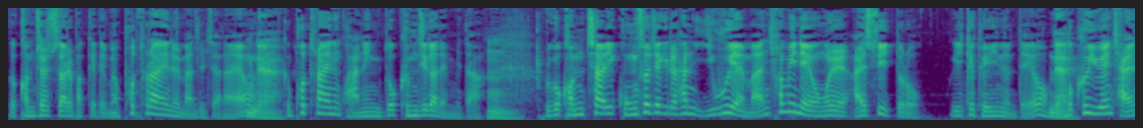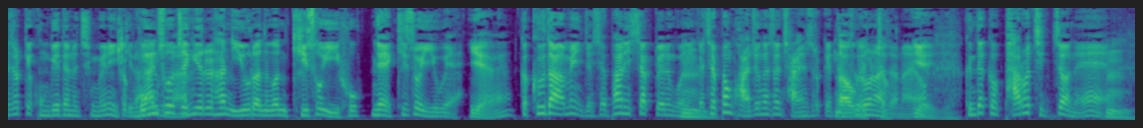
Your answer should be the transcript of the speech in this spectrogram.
그 검찰 수사를 받게 되면 포토라인을 만들잖아요. 네. 그 포토라인 관행도 금지가 됩니다. 음. 그리고 검찰이 공소 제기를 한 이후에만 혐의 내용을 알 수 있도록 이렇게 돼 있는데요. 네. 뭐그 이후엔 자연스럽게 공개되는 측면이 있기는 그러니까 공소 하지만 제기를 한 이유라는 건 기소 이후? 네 기소 이후에 예. 그러니까 그 다음에 이제 재판이 시작되는 거니까 음. 재판 과정에서는 자연스럽게 다 나오겠죠. 드러나잖아요. 예, 예. 근데 그 바로 직전에 음.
